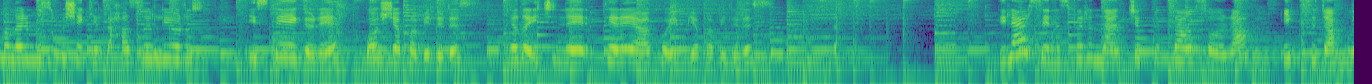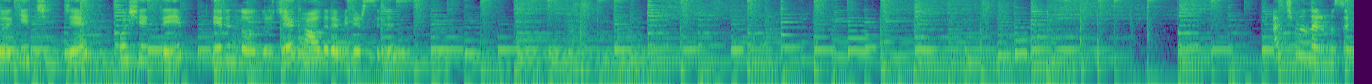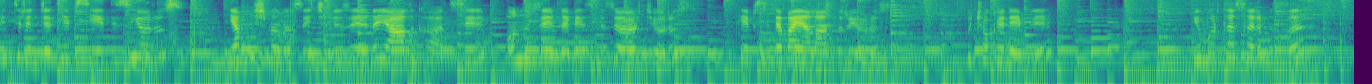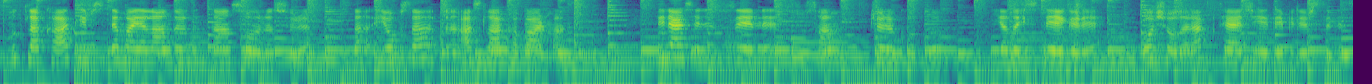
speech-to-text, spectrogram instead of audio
Açmalarımızı bu şekilde hazırlıyoruz. İsteğe göre boş yapabiliriz ya da içine tereyağı koyup yapabiliriz. Dilerseniz fırından çıktıktan sonra ilk sıcaklığı geçince poşetleyip derin dondurucuya kaldırabilirsiniz. Açmalarımızı bitirince tepsiye diziyoruz. Yapışmaması için üzerine yağlı kağıt serip onun üzerine bezimizi örtüyoruz. Tepside mayalandırıyoruz. Bu çok önemli. Yumurta sarımızı mutlaka tepside mayalandırdıktan sonra sürün. Yoksa asla kabarmaz. Dilerseniz üzerine susam, çörek otu ya da isteğe göre boş olarak tercih edebilirsiniz.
